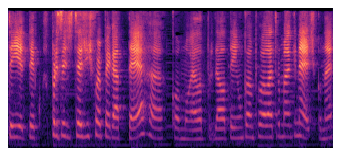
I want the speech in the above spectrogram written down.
ter, ter, por exemplo, se a gente for pegar a Terra, como ela, ela tem um campo eletromagnético, né?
